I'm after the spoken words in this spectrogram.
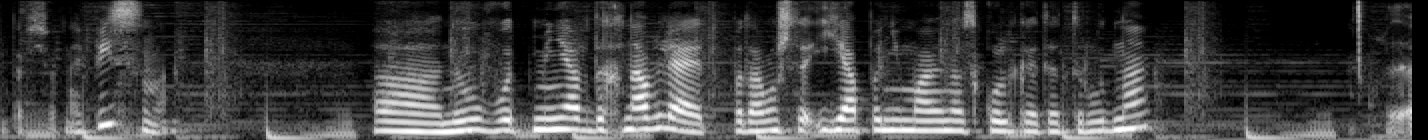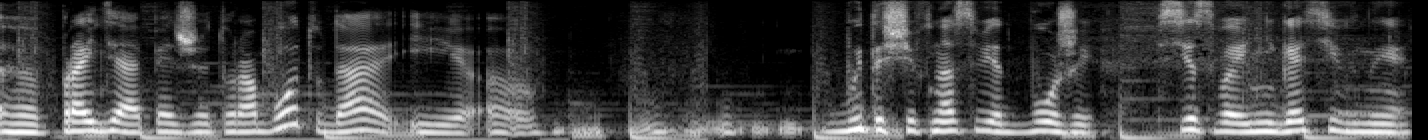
это все написано. А, ну вот меня вдохновляет, потому что я понимаю, насколько это трудно. Э, пройдя, опять же, эту работу, да, и э, вытащив на свет Божий все свои негативные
